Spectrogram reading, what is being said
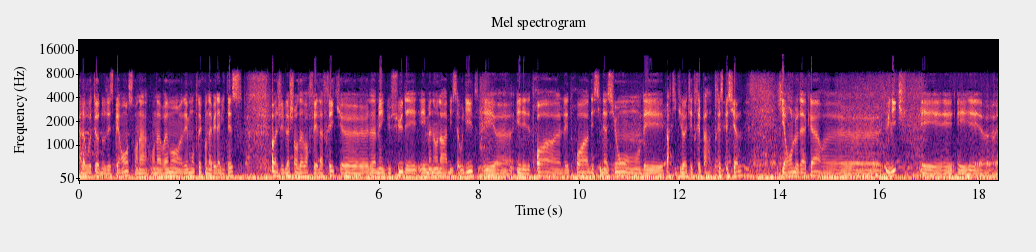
à la hauteur de nos espérances. On a, vraiment démontré qu'on avait la vitesse. J'ai eu la chance d'avoir fait l'Afrique, l'Amérique du Sud et, et maintenant l'Arabie Saoudite. Et, euh, les trois, destinations ont des particularités très, très spéciales qui rendent le Dakar unique. Et, et euh,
